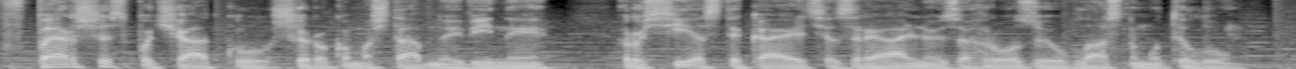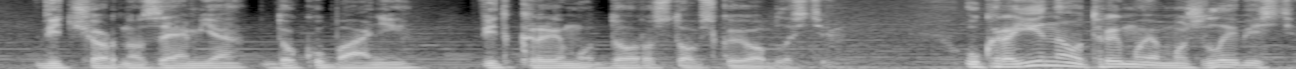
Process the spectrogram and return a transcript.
Вперше з початку широкомасштабної війни Росія стикається з реальною загрозою у власному тилу від Чорнозем'я до Кубані, від Криму до Ростовської області. Україна отримує можливість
